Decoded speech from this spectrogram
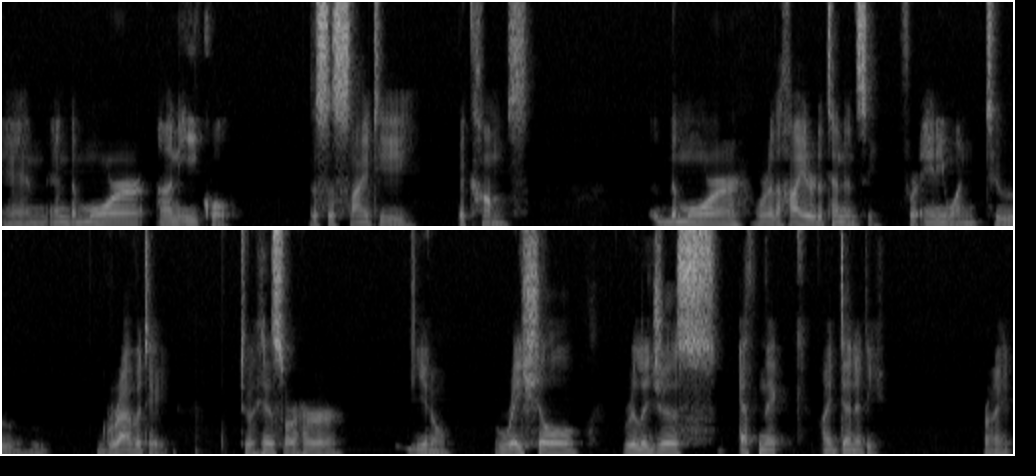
And and the more unequal the society becomes, the more or the higher the tendency for anyone to gravitate to his or her, you know, racial, religious, ethnic identity, right?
